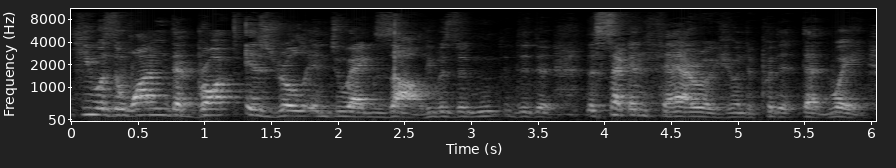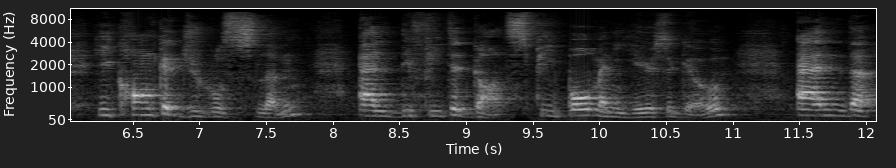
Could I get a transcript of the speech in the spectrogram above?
he was the one that brought Israel into exile. He was the, the, the, second Pharaoh, if you want to put it that way. He conquered Jerusalem and defeated God's people many years ago. And uh,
